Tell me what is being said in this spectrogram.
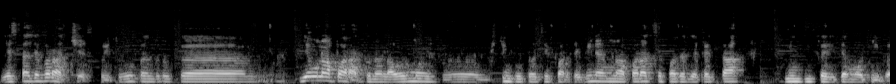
Este adevărat ce spui tu, pentru că e un aparat. Până la urmă, știm cu toții foarte bine, un aparat se poate defecta din diferite motive.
